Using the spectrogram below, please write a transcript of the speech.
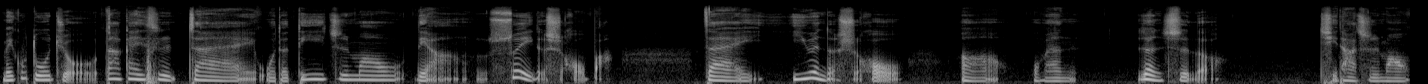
没过多久，大概是在我的第一只猫两岁的时候吧，在医院的时候，呃，我们认识了其他只猫，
